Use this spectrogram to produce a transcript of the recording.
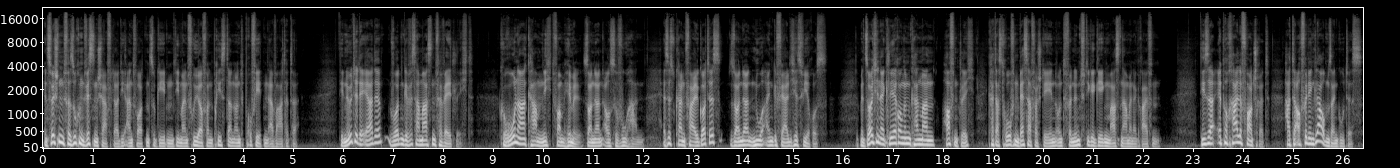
Inzwischen versuchen Wissenschaftler, die Antworten zu geben, die man früher von Priestern und Propheten erwartete. Die Nöte der Erde wurden gewissermaßen verweltlicht. Corona kam nicht vom Himmel, sondern aus Wuhan. Es ist kein Pfeil Gottes, sondern nur ein gefährliches Virus. Mit solchen Erklärungen kann man, hoffentlich, Katastrophen besser verstehen und vernünftige Gegenmaßnahmen ergreifen. Dieser epochale Fortschritt hatte auch für den Glauben sein Gutes.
